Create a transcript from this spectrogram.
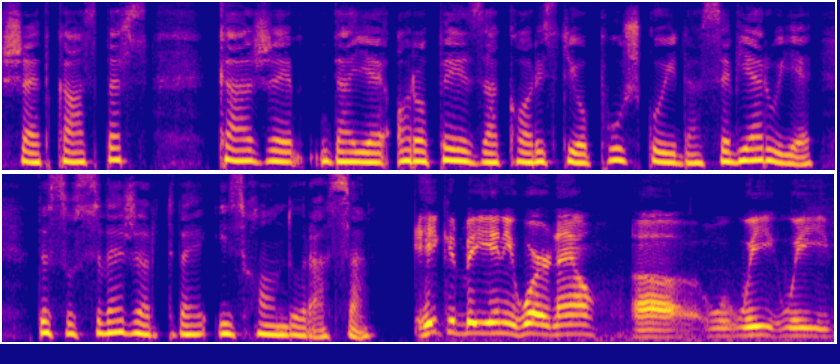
Šef Kaspers kaže da je Oropeza koristio pušku i da se vjeruje da su sve žrtve iz Hondurasa. He could be anywhere now. Uh, uh,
